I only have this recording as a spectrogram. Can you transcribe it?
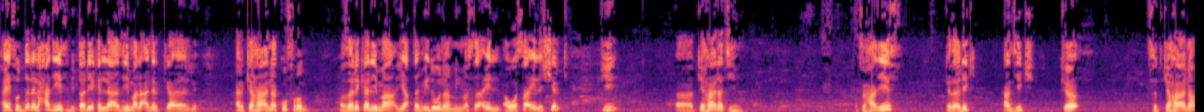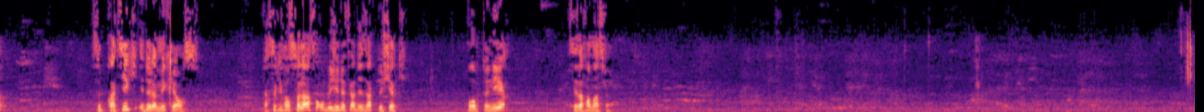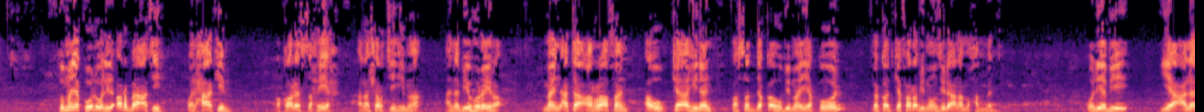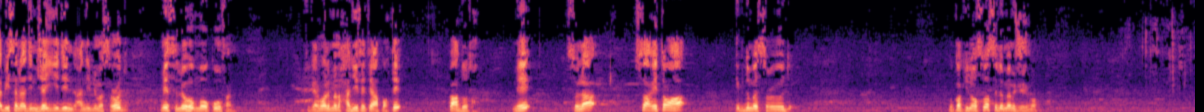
حيث دل الحديث بطريق اللازم على أن الك- الكهانة كفر وذلك لما يعتمدون من مسائل أو وسائل الشرك في آه، كهانتهم Ce hadith, كذلك, indique que cette kahana, cette pratique est de la mécréance. Car ceux qui font cela sont obligés de faire des actes de shirk pour obtenir ces informations. ثم يقول وللأربعة والحاكم وقال الصحيح على شرطهما عن أبي هريرة من أتى عرافا أو كاهنا فصدقه بما يقول فقد كفر بمنزل على محمد وليبي يعلى بسند جيد عن ابن مسعود مثله موقوفا Également, le même hadith était rapporté par d'autres. Mais cela s'arrêtant à Ibn Mas'ud. Donc, quoi qu'il en soit, c'est le même jugement.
